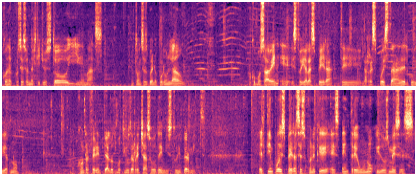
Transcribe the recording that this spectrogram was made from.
con el proceso en el que yo estoy y demás. Entonces, bueno, por un lado, como saben, eh, estoy a la espera de la respuesta del gobierno con referente a los motivos de rechazo de mi study permit. El tiempo de espera se supone que es entre uno y dos meses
